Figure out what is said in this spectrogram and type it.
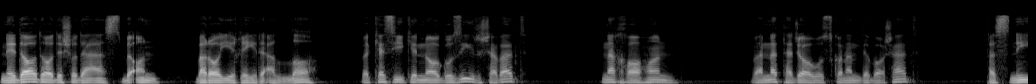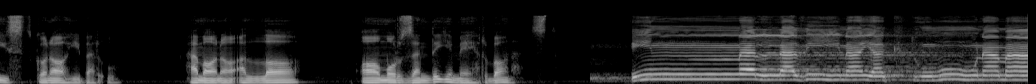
ندا داده شده است به آن برای غیر الله. و کسی که ناگزیر شود نه خواهان و نه تجاوز کننده باشد پس نیست گناهی بر او. همانا الله آمرزنده مهربان است. إن الذين يكتمون ما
